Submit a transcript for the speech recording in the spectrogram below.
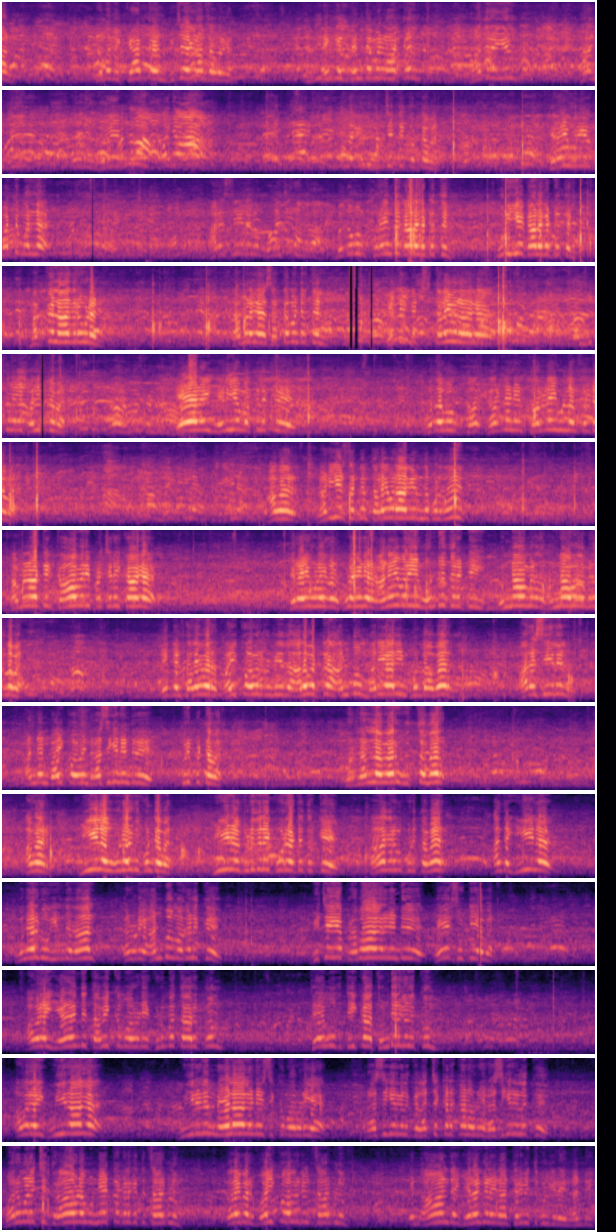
என்றால் நமது கேப்டன் விஜயகாந்த் அவர்கள் எங்கள் தென் தமிழ்நாட்டில் மதுரையில் பிறந்து உச்சத்தை தொட்டவர். திரையுறையில் மட்டுமல்ல அரசியலிலும் மிகவும் குறைந்த காலகட்டத்தில் குறுகிய காலகட்டத்தில் மக்கள் ஆதரவுடன் தமிழக சட்டமன்றத்தில் எதிர்கட்சி தலைவராக முத்திரையை பதித்தவர். ஏழை எளிய மக்களுக்கு உதவும் கர்ணனின் கருணை உள்ளம் கொண்டவர். அவர் நடிகர் சங்கம் தலைவராக இருந்த பொழுது தமிழ்நாட்டின் காவிரி பிரச்சனைக்காக திரை உலகினர் அனைவரையும் ஒன்று திரட்டி உண்ணாமிரதம் உண்ணாவிரதம் இருந்தவர். எங்கள் தலைவர் வைகோ அவர்கள் மீது அளவற்ற அன்பும் மரியாதையும் கொண்ட அவர் அரசியலில் அண்ணன் வைகோவின் ரசிகன் என்று குறிப்பிட்டவர். ஒரு நல்லவர் உத்தமர். அவர் ஈழ உணர்வு கொண்டவர். ஈழ விடுதலை போராட்டத்திற்கு ஆதரவு கொடுத்தவர். அந்த ஈழ உணர்வு இருந்ததால் தன்னுடைய அன்பு மகனுக்கு விஜய பிரபாகரன் என்று பெயர் சூட்டியவர். அவரை இழந்து தவிக்கும் அவருடைய குடும்பத்தாருக்கும் தேமுதிக தொண்டர்களுக்கும் அவரை உயிராக உயிரினும் மேலாக நேசிக்கும் அவருடைய ரசிகர்களுக்கு லட்சக்கணக்கான அவருடைய ரசிகர்களுக்கு மறுமலர்ச்சி திராவிட முன்னேற்ற கழகத்தின் சார்பிலும் தலைவர் வைகோ அவர்களின் சார்பிலும் என் ஆழ்ந்த இரங்கலை நான் தெரிவித்துக் கொள்கிறேன். நன்றி.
